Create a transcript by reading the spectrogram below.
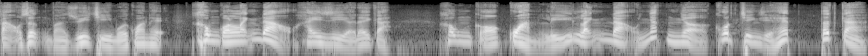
tạo dựng và duy trì mối quan hệ. Không có lãnh đạo hay gì ở đây cả. Không có quản lý, lãnh đạo, nhắc nhở cốt trinh gì hết. Tất cả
